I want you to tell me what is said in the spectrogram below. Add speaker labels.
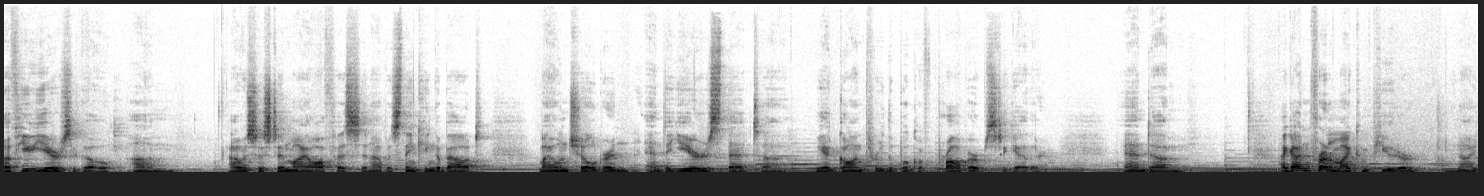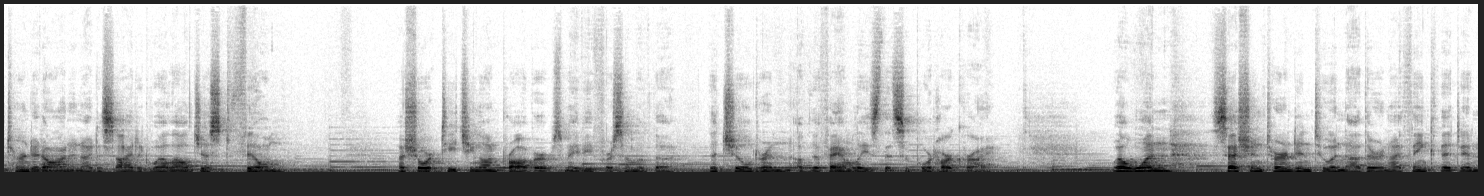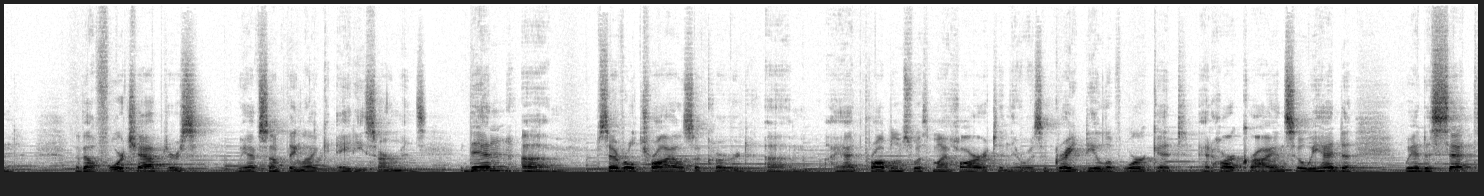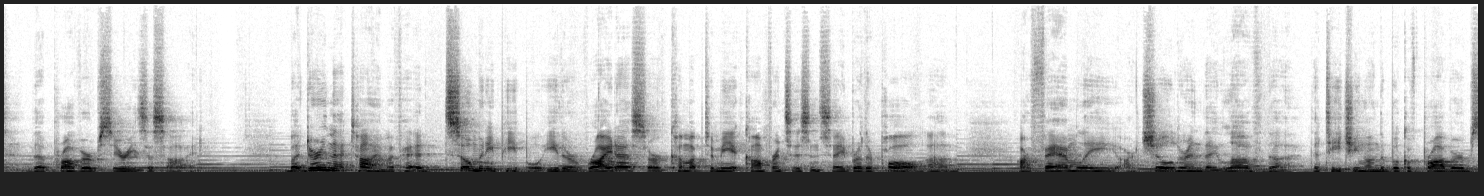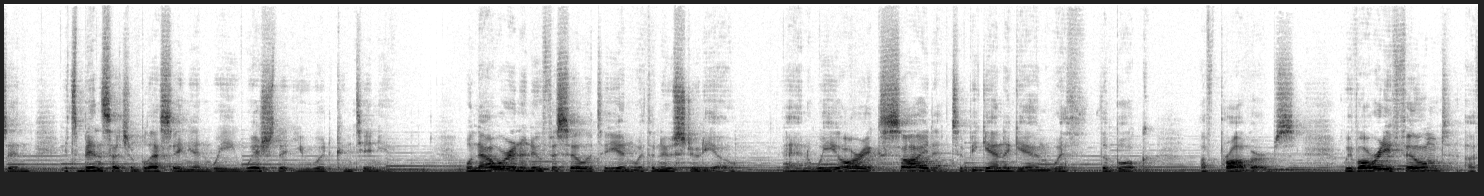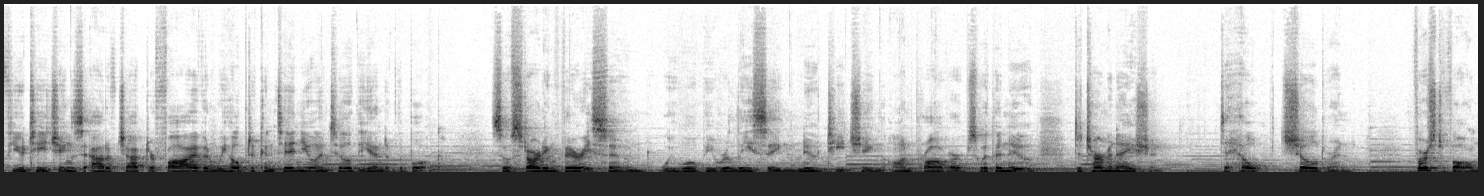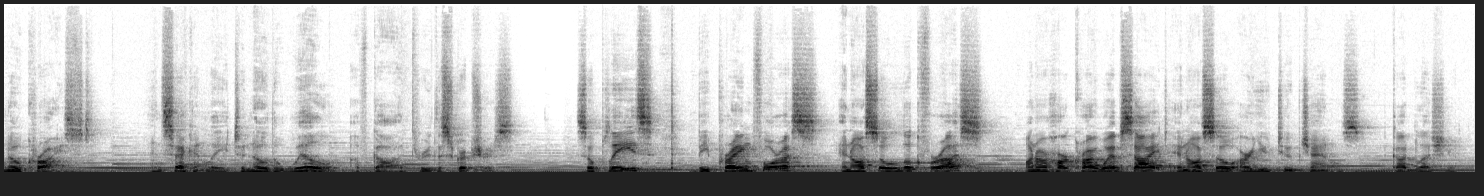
Speaker 1: A few years ago, um, I was just in my office and I was thinking about my own children and the years that uh, we had gone through the book of Proverbs together. And um, I got in front of my computer and I turned it on and I decided, well, I'll just film a short teaching on Proverbs, maybe for some of the, the children of the families that support HeartCry. Well, one session turned into another, and I think that in about four chapters, we have something like 80 sermons. Then um, several trials occurred. Um, I had problems with my heart, and there was a great deal of work at, at HeartCry, and so we had to we had to set the Proverbs series aside. But during that time, I've had so many people either write us or come up to me at conferences and say, Brother Paul, um, our family, our children, they love the, the teaching on the book of Proverbs, and it's been such a blessing, and we wish that you would continue. Well, now we're in a new facility and with a new studio, and we are excited to begin again with the book of Proverbs. We've already filmed a few teachings out of chapter 5, and we hope to continue until the end of the book. So, starting very soon, we will be releasing new teaching on Proverbs with a new determination to help children, first of all, know Christ, and secondly, to know the will of God through the Scriptures. So, please be praying for us and also look for us on our HeartCry website and also our YouTube channels. God bless you.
